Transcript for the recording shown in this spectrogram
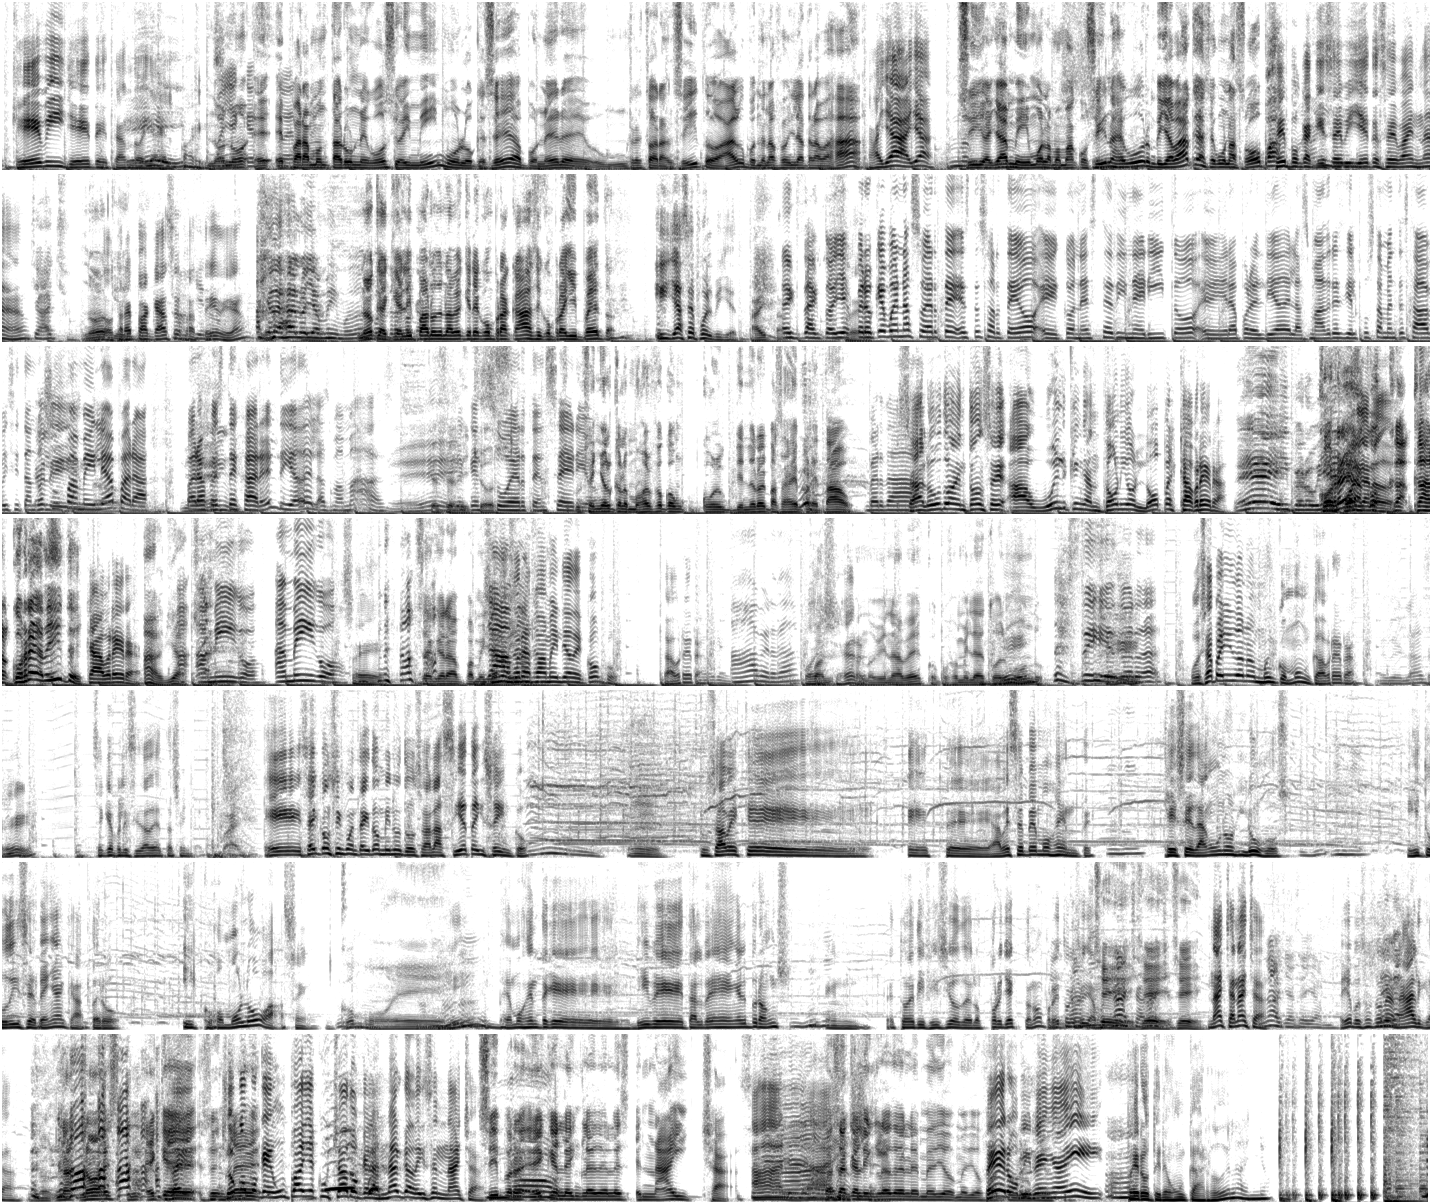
Qué billete estando allá en el país. No, no, es, es para montar un negocio ahí mismo, lo que sea, poner eh, un restaurancito, algo, poner a la familia a trabajar. Allá, allá. Sí, allá mismo, la mamá cocina seguro, en Villavaque hacen una sopa. Sí, porque aquí ese billete se va en nada. Chacho. No, Lo trae para acá, se fastidia. Hay que dejarlo ya mismo. No, que aquí el hispano de una vez quiere comprar casa y comprar jipeta. Y ya se fue el billete. Ahí está. Exacto, oye, Sí. pero qué buena suerte este sorteo eh, con este dinerito, eh, era por el Día de las Madres y él justamente estaba visitando a su familia para, para Bien. festejar el Día de las Mamás. Qué Qué, suerte, en Un serio. señor que a lo mejor fue con, con el dinero del pasaje prestado. ¿Verdad? Saludos entonces a Wilkin Antonio López Cabrera. ey, pero bien. Correa, co- Correa, dijiste. Cabrera. Ah, ya. A- amigo, amigo. Sí. Sé que era ¿Esa familia. no será familia de Coco? Cabrera. Ah, ¿verdad? Puede Cuando, ser. cuando viene a ver, Coco familia de todo el mundo. Sí, es verdad. Pues ese apellido no es muy común, Cabrera. Es verdad, sí. Sí. Así que felicidades a esta señora. Eh, 6 con 52 minutos a las 7 y 5. Tú sabes que este, a veces vemos gente que se dan unos lujos y tú dices, ven acá, pero ¿y cómo lo hacen? ¿Cómo es? Sí, vemos gente que vive tal vez en el Bronx, en estos edificios de los proyectos, ¿no? Proyectos que se llaman. Sí, Nacha, sí, Nacha. sí. Nacha, Nacha. Nacha se llama. Oye, pues eso es una nalga. No, na- no, es, es que. O sea, su Yo como que en un país he escuchado que las nalgas le dicen Nacha. Sí, pero es que el inglés de él es Naicha. Ah, Pasa que el inglés de él es medio, medio Pero viven ahí, pero tienen un carro del año.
